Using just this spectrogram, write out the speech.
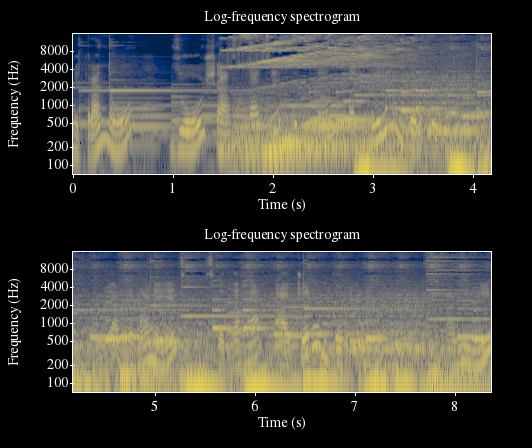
मित्रांनो जो शास्त्राचे उत्तम अध्ययन करतो त्याप्रमाणे स्वतः आचरण करतो. आणि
